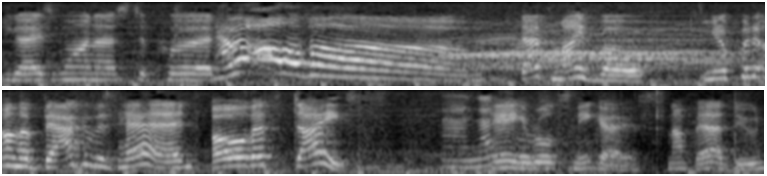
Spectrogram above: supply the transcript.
You guys want us to put, how about all of them? That's my vote. You're gonna put it on the back of his head. Oh, that's Dice. That's Hey, he rolled snake eyes. Not bad, dude.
